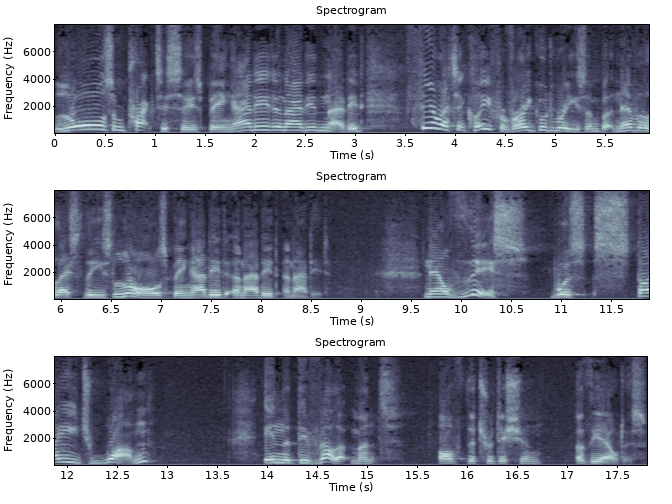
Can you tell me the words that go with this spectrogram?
Laws and practices being added and added and added, theoretically for a very good reason, but nevertheless these laws being added and added and added. Now, this was stage one in the development of the tradition of the elders.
